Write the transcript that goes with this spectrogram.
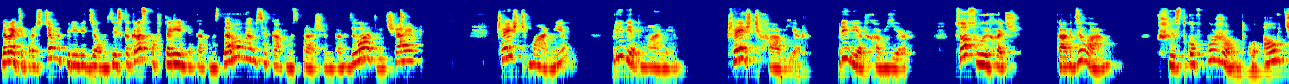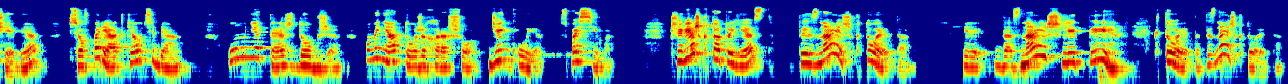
Давайте прочтем и переведем. Здесь как раз повторение, как мы здороваемся, как мы спрашиваем, как дела, отвечаем. Честь маме. Привет, маме. Честь, Хавьер. Привет, Хавьер. Co słychać? Как дела? Wszystko в porządku, а у тебя? Все в порядке, а у тебя? У меня też dobrze. У меня тоже хорошо. Dziękuję. Спасибо. Czy wiesz, kto to jest? Ты знаешь, кто это? Или да знаешь ли ты, кто это? Ты знаешь, кто это?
